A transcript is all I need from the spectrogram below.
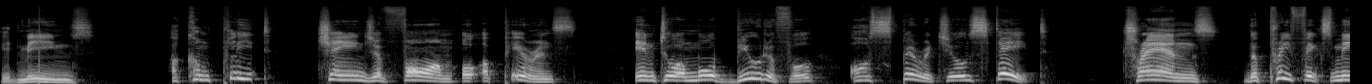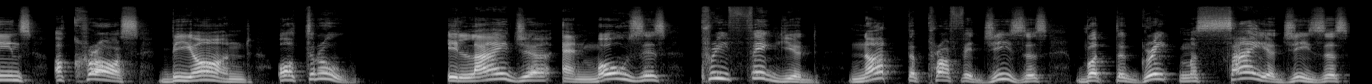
It means a complete change of form or appearance into a more beautiful or spiritual state. Trans, the prefix means across, beyond, or through. Elijah and Moses prefigured not the prophet Jesus, but the great Messiah Jesus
